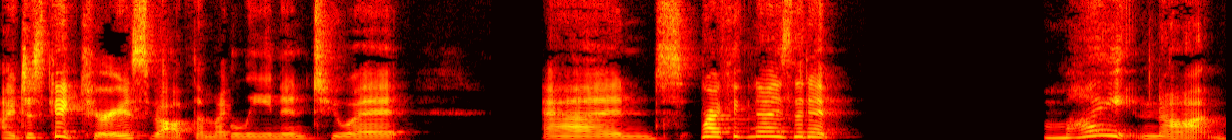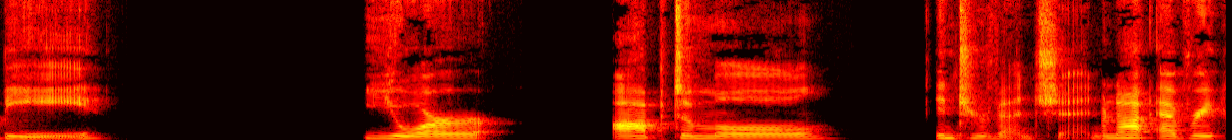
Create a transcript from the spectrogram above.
I just get curious about them. I lean into it and recognize that it might not be your optimal intervention. Not every,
